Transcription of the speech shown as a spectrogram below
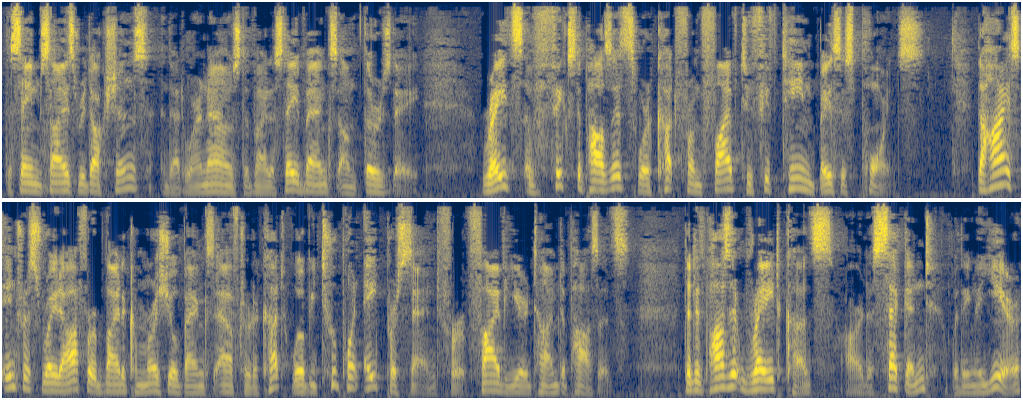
the same size reductions that were announced by the state banks on Thursday. Rates of fixed deposits were cut from 5 to 15 basis points. The highest interest rate offered by the commercial banks after the cut will be 2.8% for five-year time deposits. The deposit rate cuts are the second within a year,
